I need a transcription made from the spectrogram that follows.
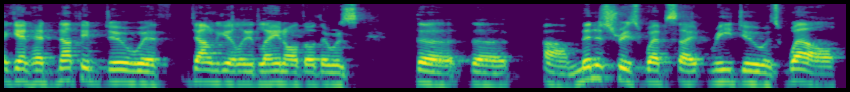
again had nothing to do with Down Gilead Lane, although there was the the uh, ministry's website redo as well.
